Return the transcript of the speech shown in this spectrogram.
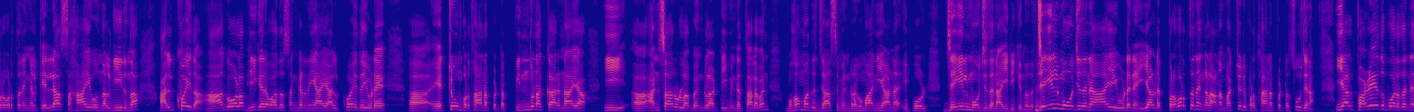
പ്രവർത്തനങ്ങൾക്ക് എല്ലാ സഹായവും നൽകിയിരുന്ന അൽ ഖ്വയ്ദ ആഗോള ഭീകരവാദ സംഘടനയായ അൽ ഖ്വയ്ദയുടെ ഏറ്റവും പ്രധാനപ്പെട്ട പിന്തുണക്കാരനായ ഈ അൻസാറുള്ള ബംഗ്ലാ ടീമിന്റെ തലവൻ മുഹമ്മദ് ജാസിമിൻ റഹ്മാനിയാണ് ഇപ്പോൾ ജയിൽ മോചിതനായിരിക്കുന്നത്. ജയിൽ മോചിതനായ ഉടനെ ഇയാളുടെ പ്രവർത്തനങ്ങളാണ് മറ്റൊരു പ്രധാനപ്പെട്ട സൂചന. ഇയാൾ പഴയതുപോലെ തന്നെ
